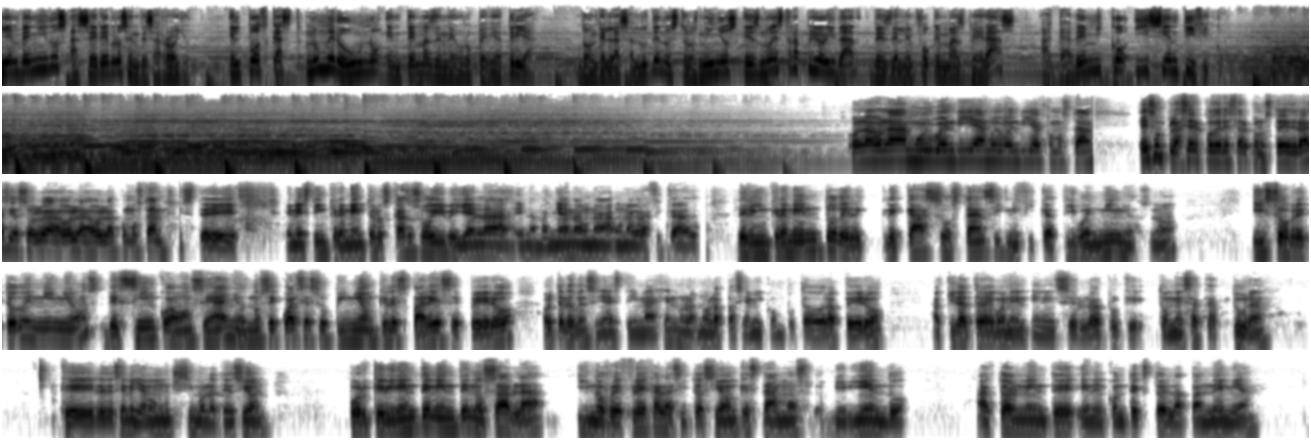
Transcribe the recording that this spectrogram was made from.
Bienvenidos a Cerebros en Desarrollo, el podcast número uno en temas de neuropediatría, donde la salud de nuestros niños es nuestra prioridad desde el enfoque más veraz, académico y científico. Hola, hola, muy buen día, muy buen día, ¿cómo están? Es un placer poder estar con ustedes, gracias, hola, hola, hola, ¿cómo están? Este, en este incremento de los casos. Hoy veía en la, en la mañana una, una gráfica del incremento de casos tan significativo en niños, ¿no? Y sobre todo en niños de 5 a 11 años. No sé cuál sea su opinión, qué les parece, pero ahorita les voy a enseñar esta imagen, no la, no la pasé a mi computadora, pero aquí la traigo en el, en el celular porque tomé esa captura que les decía me llamó muchísimo la atención, porque evidentemente nos habla y nos refleja la situación que estamos viviendo actualmente en el contexto de la pandemia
